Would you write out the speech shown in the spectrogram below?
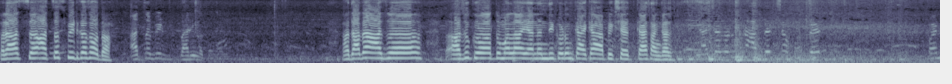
पण आज आजचा स्पीड कसा होता? आजचा बीट भारी होता. दादा आज अजून तुम्हाला या नंदीकडून काय काय अपेक्षा आहेत? काय सांगाल? याच्याकडून अपेक्षा खूप आहेत. पण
